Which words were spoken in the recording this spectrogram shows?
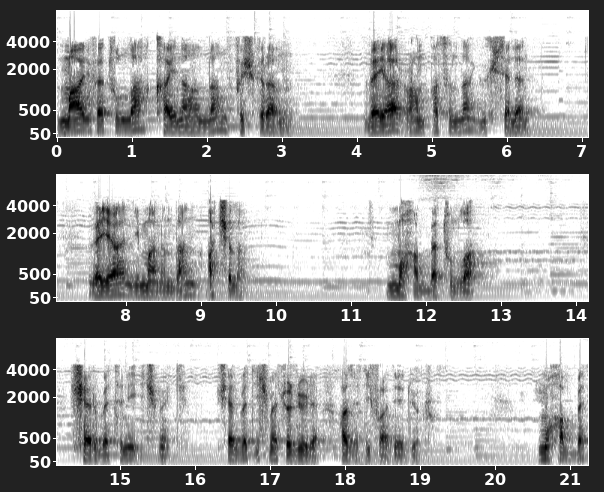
Marifetullah kaynağından fışkıran veya rampasından yükselen veya limanından açılan muhabbetullah şerbetini içmek. Şerbet içme sözüyle Hazreti ifade ediyor. Muhabbet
